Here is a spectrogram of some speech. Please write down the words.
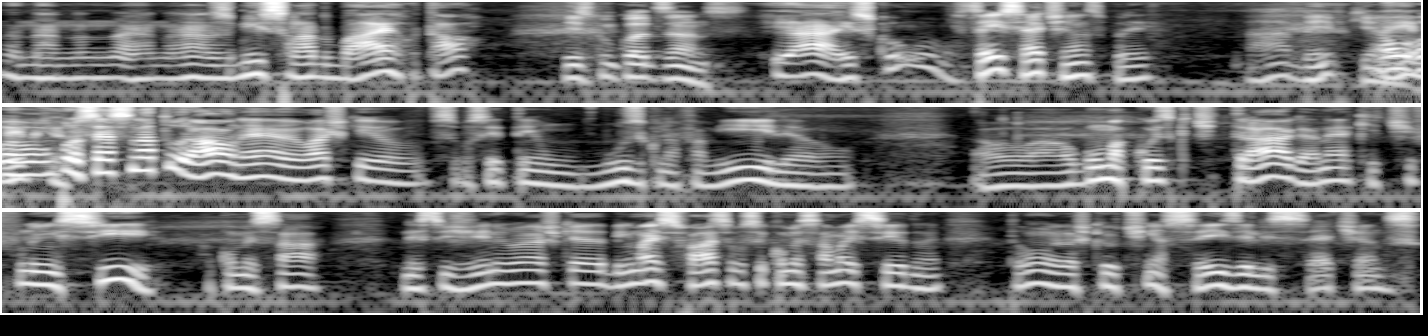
na, na, nas missas lá do bairro e tal. Isso com quantos anos? E, ah, isso com... Seis, sete anos por aí. Ah, bem pequeno. É, bem um, pequeno. um processo natural, né? Eu acho que se você tem um músico na família, ou, ou alguma coisa que te traga, né? Que te influencie a começar nesse gênero, eu acho que é bem mais fácil você começar mais cedo, né? Então eu acho que eu tinha seis e ele sete anos.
